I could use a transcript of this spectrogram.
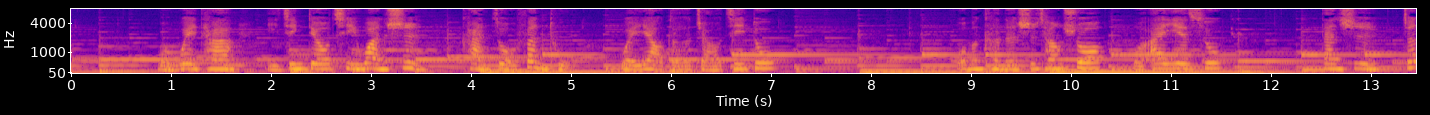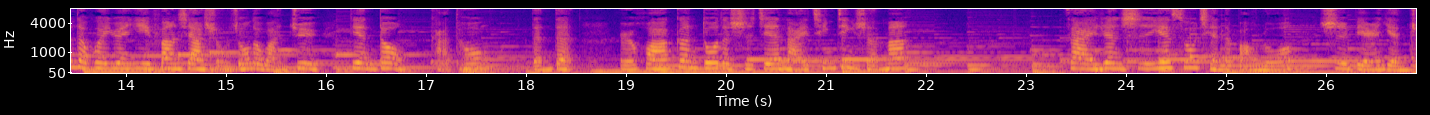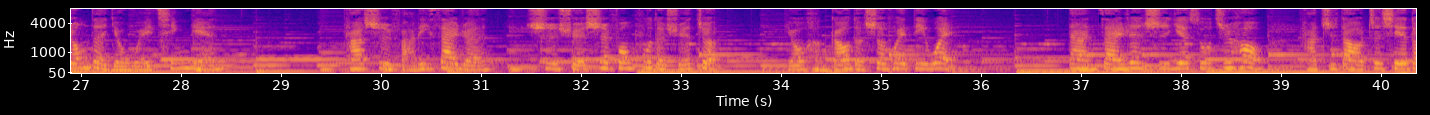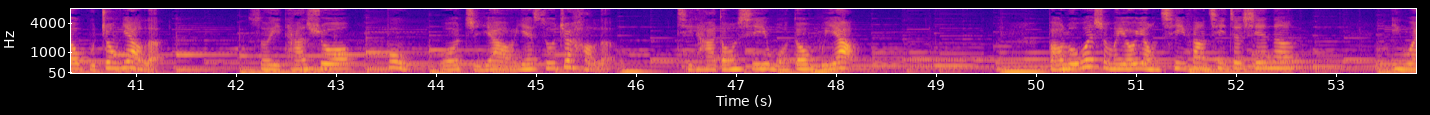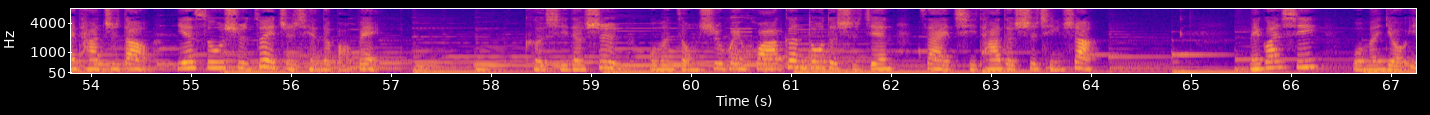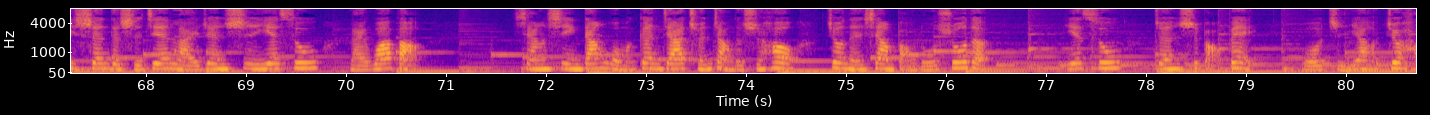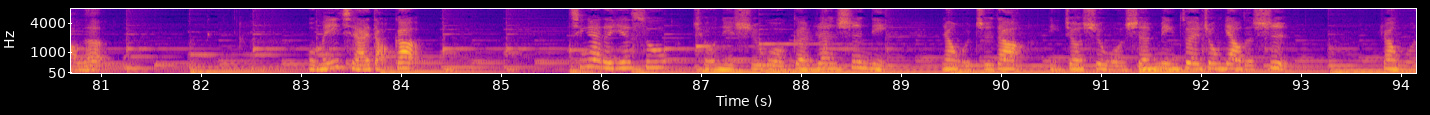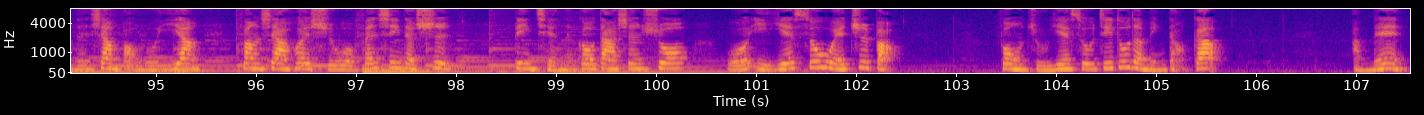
我为他已经丢弃万事，看作粪土，为要得着基督。我们可能时常说我爱耶稣，但是真的会愿意放下手中的玩具、电动、卡通等等，而花更多的时间来亲近神吗？在认识耶稣前的保罗是别人眼中的有为青年，他是法利赛人，是学识丰富的学者，有很高的社会地位。但在认识耶稣之后，他知道这些都不重要了，所以他说：“不，我只要耶稣就好了，其他东西我都不要。”保罗为什么有勇气放弃这些呢？因为他知道耶稣是最值钱的宝贝。可惜的是，我们总是会花更多的时间在其他的事情上。没关系，我们有一生的时间来认识耶稣，来挖宝。相信当我们更加成长的时候，就能像保罗说的：“耶稣真是宝贝，我只要就好了。”我们一起来祷告，亲爱的耶稣，求你使我更认识你，让我知道你就是我生命最重要的事，让我能像保罗一样放下会使我分心的事，并且能够大声说：“我以耶稣为至宝。”奉主耶稣基督的名祷告，阿门。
